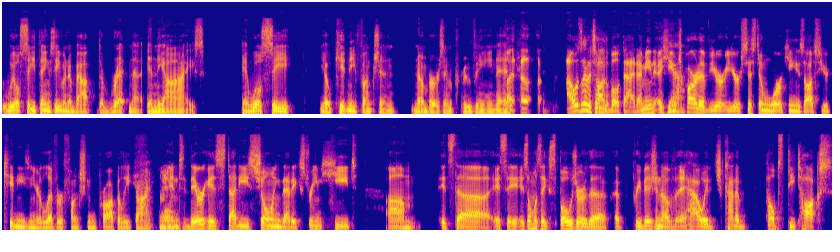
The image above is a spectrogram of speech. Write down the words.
we'll see things even about the retina in the eyes and we'll see, you know, kidney function numbers improving and uh, uh, I was going to talk about that. I mean, a huge yeah. part of your your system working is obviously your kidneys and your liver functioning properly. Right. Mm-hmm. And there is studies showing that extreme heat um it's the it's it's almost exposure the uh, prevision of how it kind of helps detox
